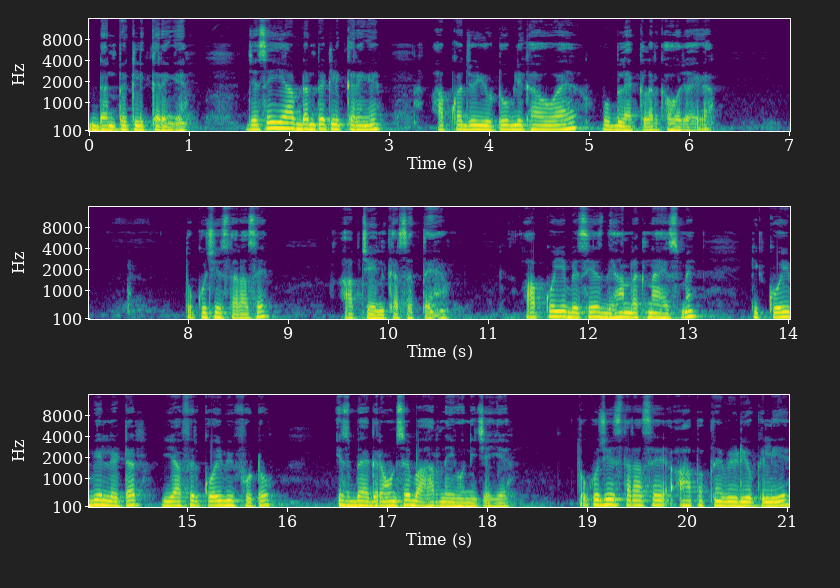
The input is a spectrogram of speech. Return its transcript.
डन पे क्लिक करेंगे। जैसे ही आप डन पे क्लिक करेंगे, आपका जो यूट्यूब लिखा हुआ है, वो ब्लैक कलर का हो जाएगा। तो कुछ इस तरह से आप चेंज कर सकते हैं। आपको ये विशेष ध्यान रखना है इसमें कि कोई भी लेटर या फिर कोई भी फ़ोटो इस बैकग्राउंड से बाहर नहीं होनी चाहिए। तो कुछ इस तरह से आप अपने वीडियो के लिए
